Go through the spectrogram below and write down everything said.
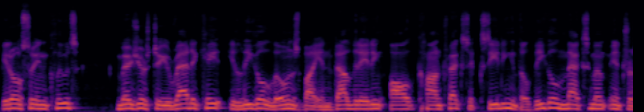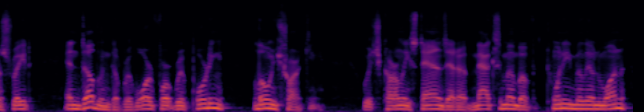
It also includes measures to eradicate illegal loans by invalidating all contracts exceeding the legal maximum interest rate and doubling the reward for reporting loan sharking, which currently stands at a maximum of 20 million won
